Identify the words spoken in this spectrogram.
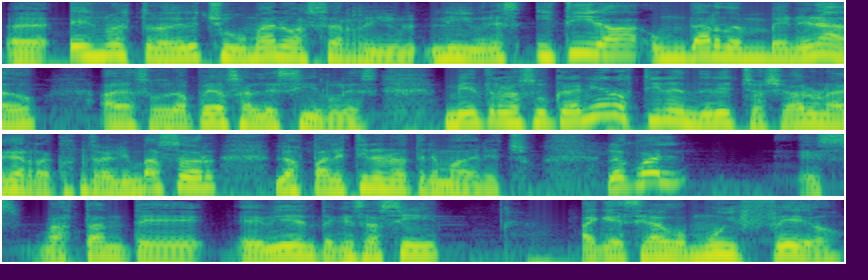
Eh, es nuestro derecho humano a ser libres y tira un dardo envenenado a los europeos al decirles, mientras los ucranianos tienen derecho a llevar una guerra contra el invasor, los palestinos no tenemos derecho. Lo cual es bastante evidente que es así. Hay que decir algo muy feo,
